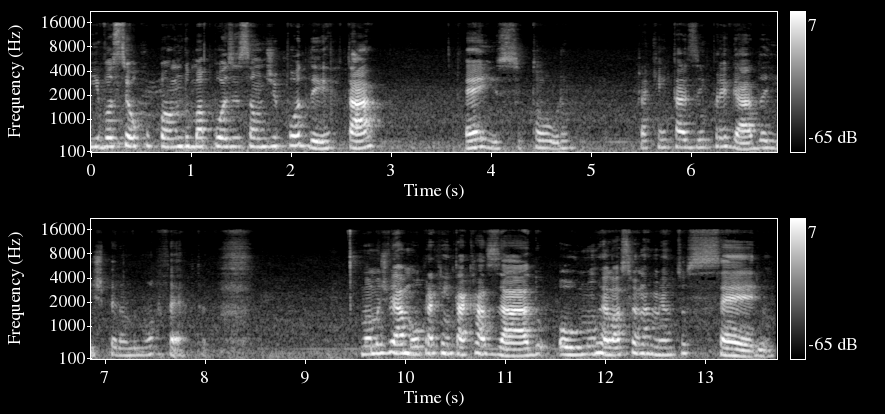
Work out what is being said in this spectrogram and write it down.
e você ocupando uma posição de poder, tá? É isso, touro. Para quem tá desempregado aí esperando uma oferta. Vamos ver amor para quem tá casado ou num relacionamento sério.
